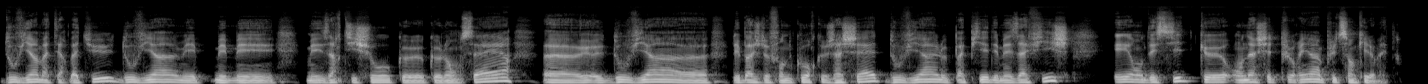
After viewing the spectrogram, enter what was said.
d'où vient ma terre battue? D'où vient mes, mes, mes, mes artichauts que, que l'on sert? Euh, D'où vient euh, les bâches de fond de cours que j'achète? D'où vient le papier de mes affiches? Et on décide qu'on n'achète plus rien à plus de 100 km.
